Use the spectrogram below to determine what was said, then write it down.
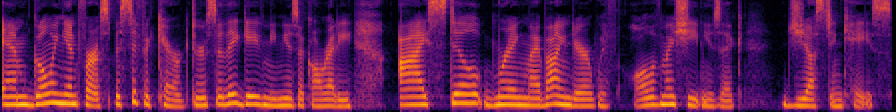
am going in for a specific character, so they gave me music already, I still bring my binder with all of my sheet music just in case,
